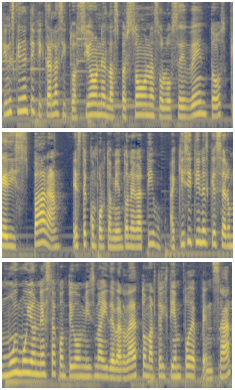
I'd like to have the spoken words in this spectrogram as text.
Tienes que identificar las situaciones, las personas o los eventos que disparan este comportamiento negativo. Aquí sí tienes que ser muy muy honesta contigo misma y de verdad tomarte el tiempo de pensar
